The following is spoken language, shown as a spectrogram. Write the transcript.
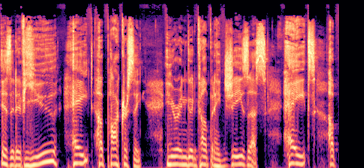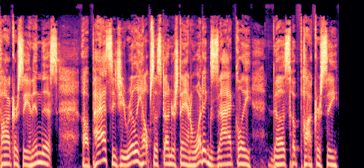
is that if you hate hypocrisy, you're in good company. Jesus hates hypocrisy. And in this uh, passage, he really helps us to understand what exactly does hypocrisy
